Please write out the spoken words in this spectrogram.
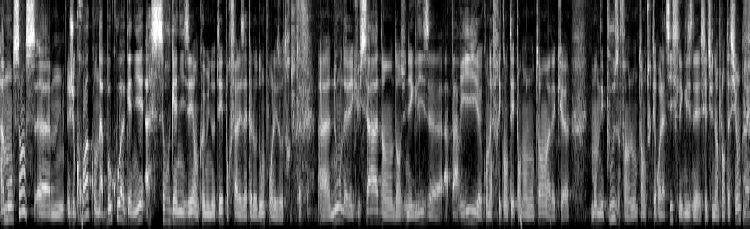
À mon sens, euh, je crois qu'on a beaucoup à gagner à s'organiser en communauté pour faire les appels aux dons pour les autres. Tout à fait. Euh, nous, on a vécu ça dans, dans une église euh, à Paris qu'on a fréquentée pendant longtemps avec euh, mon épouse. Enfin, longtemps, tout est relatif. L'église, c'est une implantation. Ouais.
